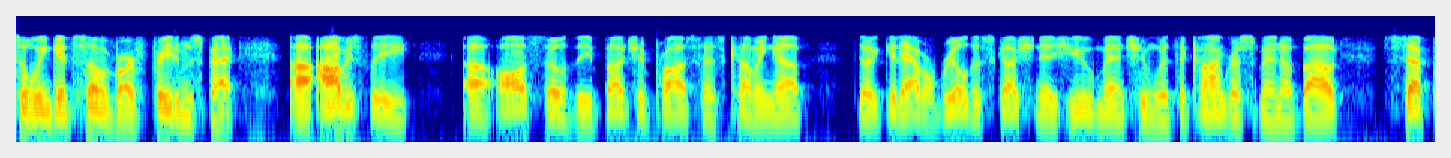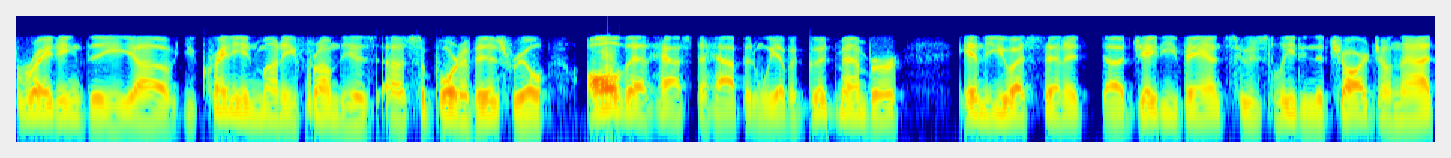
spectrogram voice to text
so we can get some of our freedoms back. Uh, obviously, uh, also the budget process coming up they're going to have a real discussion, as you mentioned, with the congressman about separating the uh, Ukrainian money from the uh, support of Israel. All that has to happen. We have a good member in the U.S. Senate, uh, J.D. Vance, who's leading the charge on that,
